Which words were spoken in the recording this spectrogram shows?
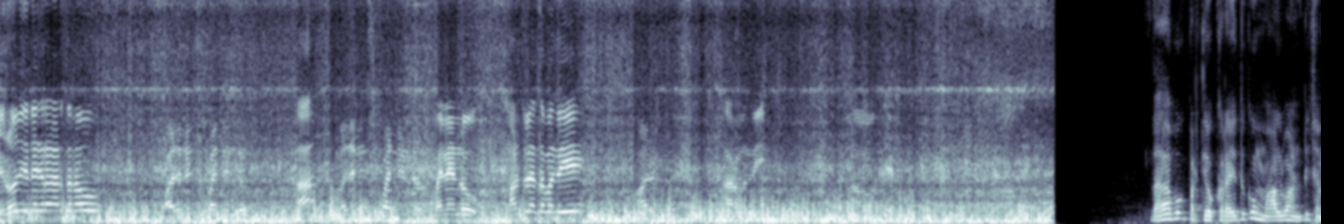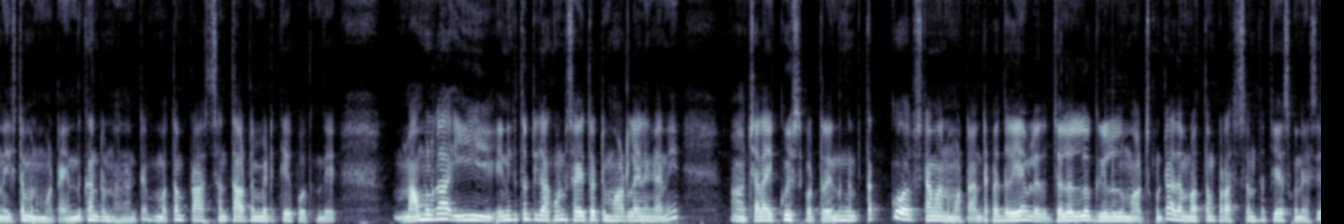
ఈ రోజు ఎన్ని ఎకరాలు ఆడుతున్నావు? పది నుంచి పన్నెండు? పది నుంచి పన్నెండు. పన్నెండు. మనుషులు ఎంతమంది? ఆరు మంది ఆ, ఓకే దాదాపు ప్రతి ఒక్క రైతుకు మాల్వా అంటే చాలా ఇష్టం అనమాట ఎందుకంటున్నానంటే మొత్తం ప్రాసెస్ అంతా ఆటోమేటిక్ అయిపోతుంది. మామూలుగా ఈ ఎనికి కాకుండా సైతోటి మోడల్ అయినా కానీ చాలా ఎక్కువ ఇష్టపడతారు. ఎందుకంటే తక్కువ శ్రమ అనమాట అంటే పెద్దగా ఏం లేదు. జల్లల్లో గిల్లులు మార్చుకుంటే అది మొత్తం ప్రాసెస్ అంతా చేసుకునేసి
